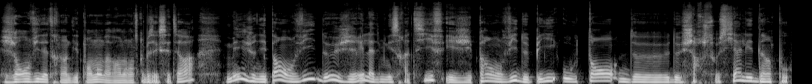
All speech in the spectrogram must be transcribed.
j'ai envie d'être indépendant, d'avoir une entreprise, etc. Mais je n'ai pas envie de gérer l'administratif et j'ai pas envie de payer autant de, charges sociales et d'impôts.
